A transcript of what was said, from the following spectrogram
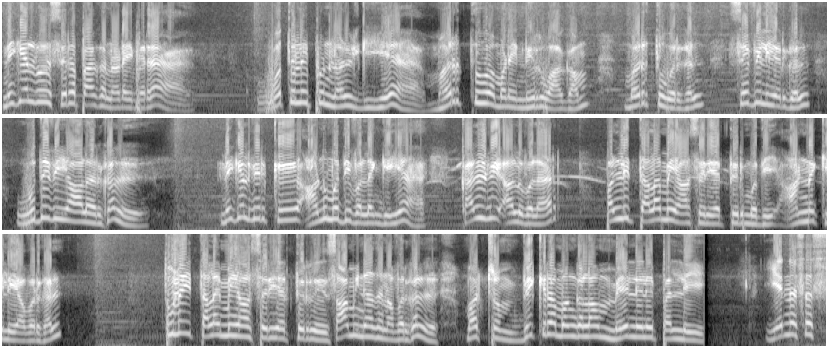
நிகழ்வு சிறப்பாக நடைபெற ஒத்துழைப்பு நல்கிய மருத்துவமனை நிர்வாகம் மருத்துவர்கள் செவிலியர்கள் உதவியாளர்கள். நிகழ்விற்கு அனுமதி வழங்கிய கல்வி அலுவலர் பள்ளி தலைமை ஆசிரியர் திருமதி அன்னக்கிளி அவர்கள் துணை தலைமை ஆசிரியர் திரு சாமிநாதன் அவர்கள் மற்றும் விக்கிரமங்கலம் மேல்நிலைப் பள்ளி என்எஸ்எஸ்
